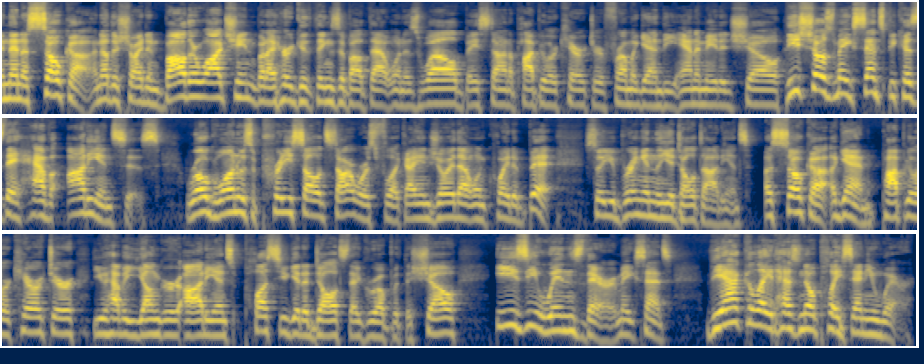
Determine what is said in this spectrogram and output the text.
And then Ahsoka, another show I didn't bother watching, but I heard good things about that one as well, based on a popular character from, again, the animated show. These shows make sense because they have audiences. Rogue One was a pretty solid Star Wars flick. I enjoy that one quite a bit. So you bring in the adult audience. Ahsoka, again, popular character. You have a younger audience, plus you get adults that grew up with the show. Easy wins there. It makes sense. The Acolyte has no place anywhere.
